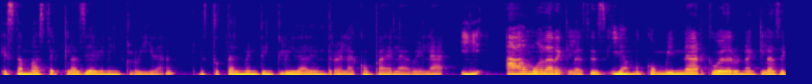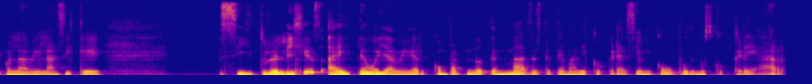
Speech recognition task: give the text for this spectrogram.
esta masterclass ya viene incluida, es totalmente incluida dentro de la compra de la vela y amo dar clases y amo combinar que voy a dar una clase con la vela, así que si tú lo eliges, ahí te voy a ver compartiéndote más de este tema de co-creación y cómo podemos co-crear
